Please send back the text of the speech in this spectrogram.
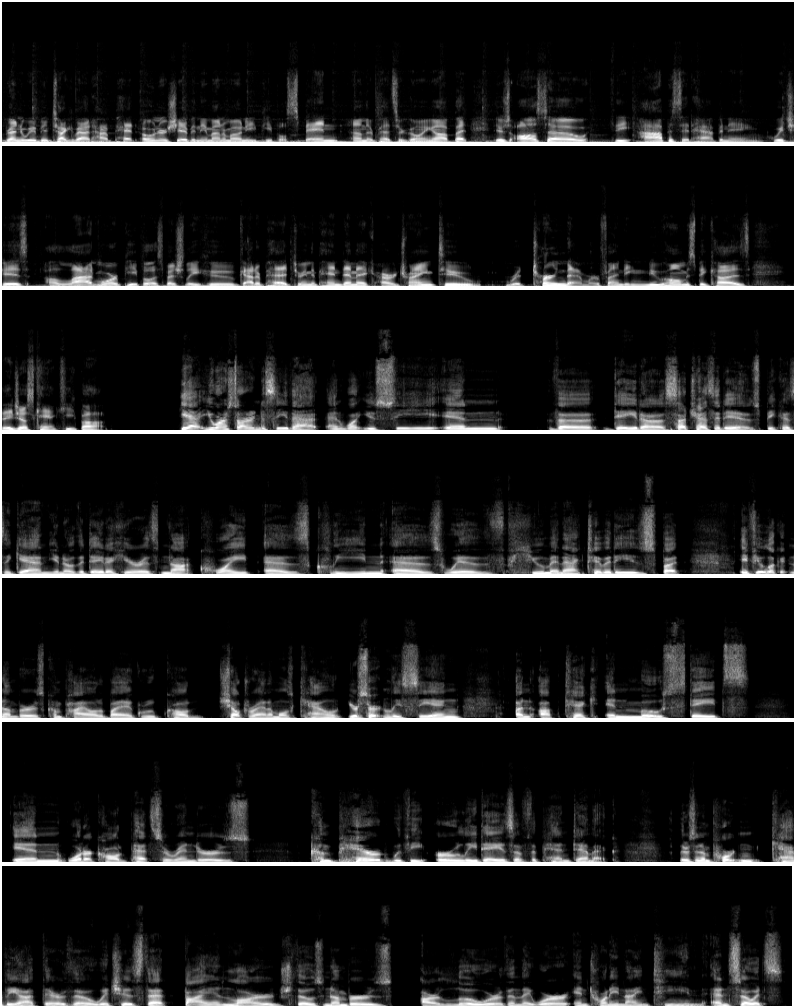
Brendan, we've been talking about how pet ownership and the amount of money people spend on their pets are going up, but there's also the opposite happening, which is a lot more people, especially who got a pet during the pandemic, are trying to return them or finding new homes because they just can't keep up. Yeah, you are starting to see that. And what you see in the data, such as it is, because again, you know, the data here is not quite as clean as with human activities. But if you look at numbers compiled by a group called Shelter Animals Count, you're certainly seeing an uptick in most states in what are called pet surrenders compared with the early days of the pandemic. There's an important caveat there, though, which is that by and large, those numbers are lower than they were in 2019. And so it's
